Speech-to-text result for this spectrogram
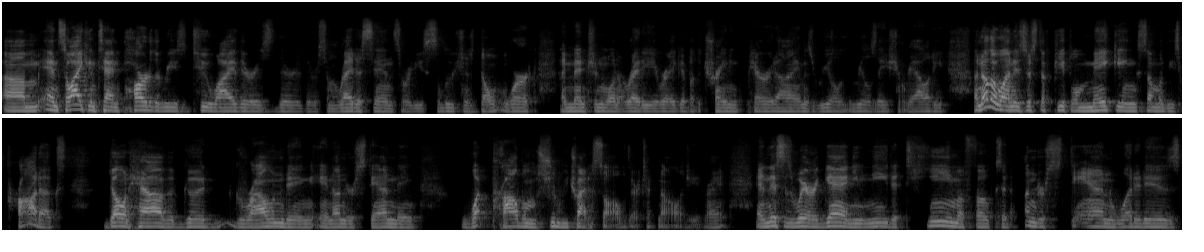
Um, and so I contend part of the reason too why there is there there's some reticence or these solutions don't work. I mentioned one already, Reg, about the training paradigms, real realization, reality. Another one is just of people making some of these products don't have a good grounding in understanding what problems should we try to solve with our technology, right? And this is where, again, you need a team of folks that understand what it is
